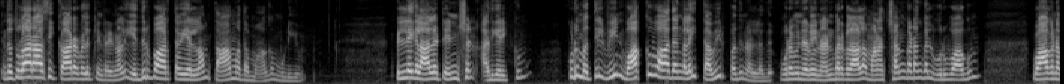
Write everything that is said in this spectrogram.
இந்த துளாராசிக்காரர்களுக்கு இன்றைய நாள் எதிர்பார்த்தவையெல்லாம் தாமதமாக முடியும். பிள்ளைகளால் டென்ஷன் அதிகரிக்கும். குடும்பத்தில் வீண் வாக்குவாதங்களை தவிர்ப்பது நல்லது. உறவினர்கள் நண்பர்களால் மனச்சங்கடங்கள் உருவாகும். வாகன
